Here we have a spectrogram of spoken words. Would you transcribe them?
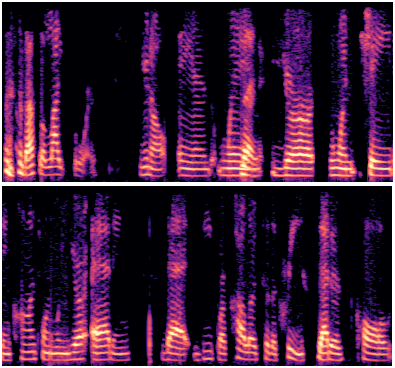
That's a light source you know, and when right. you're doing shade and contouring, when you're adding that deeper color to the crease, that is called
